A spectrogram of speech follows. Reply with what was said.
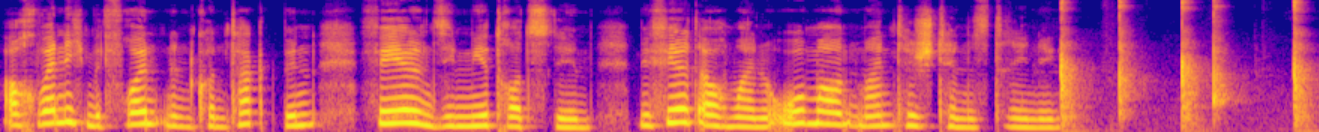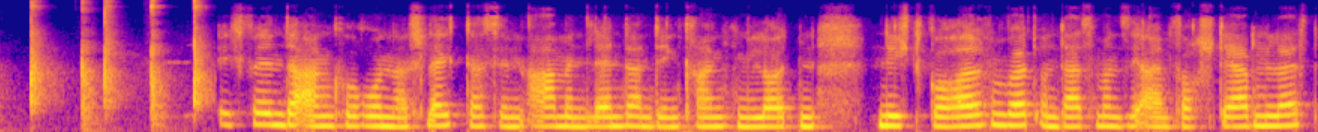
Auch wenn ich mit Freunden in Kontakt bin, fehlen sie mir trotzdem. Mir fehlt auch meine Oma und mein Tischtennistraining. Ich finde an Corona schlecht, dass in armen Ländern den kranken Leuten nicht geholfen wird und dass man sie einfach sterben lässt.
